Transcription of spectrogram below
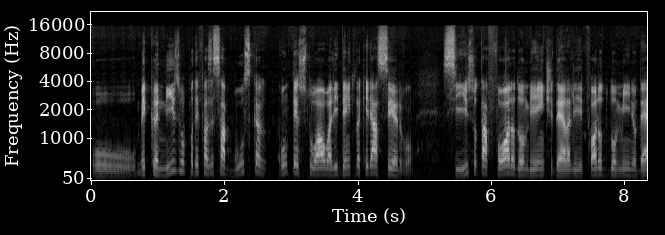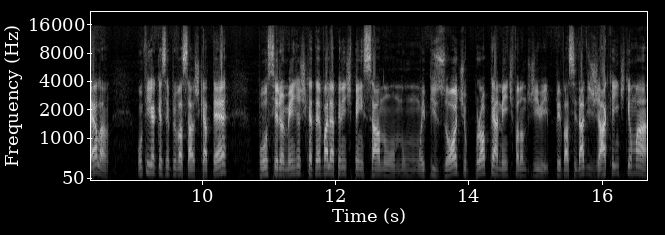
o mecanismo para poder fazer essa busca contextual ali dentro daquele acervo. Se isso está fora do ambiente dela ali, fora do domínio dela, como fica a questão de privacidade? Acho que até posteriormente, acho que até vale a pena a gente pensar num, num, episódio propriamente falando de privacidade, já que a gente tem uma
